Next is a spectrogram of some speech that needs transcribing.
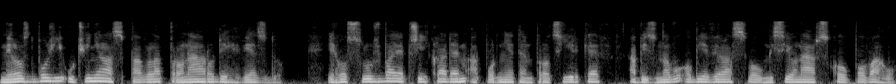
Milost Boží učinila z Pavla pro národy hvězdu. Jeho služba je příkladem a podnětem pro církev, aby znovu objevila svou misionářskou povahu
